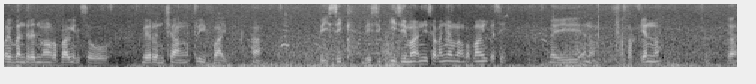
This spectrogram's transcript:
500 mga kabangil. So meron siyang 3.5 ha? Basic. Basic easy money sa kanya mga kapangil kasi may ano sasakyan no? Yan.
